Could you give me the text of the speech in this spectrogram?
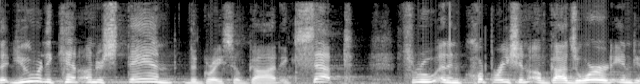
That you really can't understand the grace of God except through an incorporation of God's word into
